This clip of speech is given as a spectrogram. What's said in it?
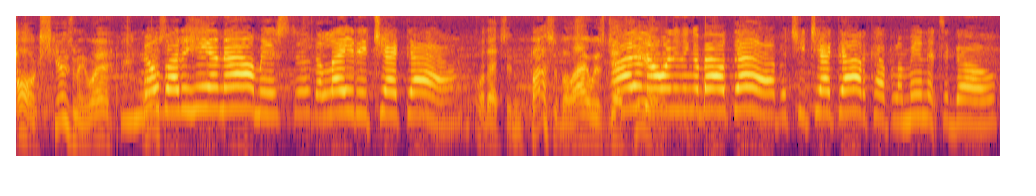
Oh, excuse me, where? where's- Nobody here now, mister. The lady checked out. Well, that's impossible. I was just I don't here. know anything about that, but she checked out a couple of minutes ago.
